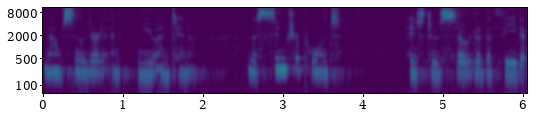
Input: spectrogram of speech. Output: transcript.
Now solder the new antenna. The central point is to solder the feeder.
